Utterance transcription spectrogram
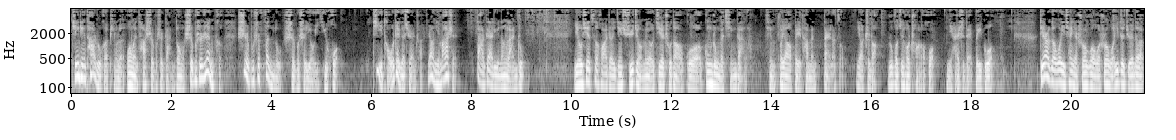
听听她如何评论，问问她是不是感动，是不是认可，是不是愤怒，是不是有疑惑。剃头这个宣传，让你妈审，大概率能拦住。有些策划者已经许久没有接触到过公众的情感了，请不要被他们带了走。要知道，如果最后闯了祸，你还是得背锅。第二个，我以前也说过，我说我一直觉得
